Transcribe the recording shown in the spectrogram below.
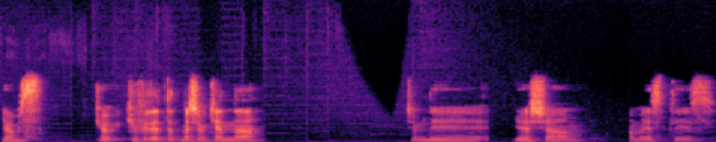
Ya biz kö küfür ettirtme şimdi kendine ha. Şimdi yaşam, amestis.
